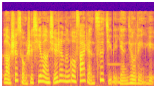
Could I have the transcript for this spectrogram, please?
老师总是希望学生能够发展自己的研究领域。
